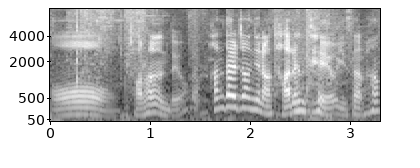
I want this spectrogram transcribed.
오 잘하는데요? 한 달 전이랑 다른데요 이 사람?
